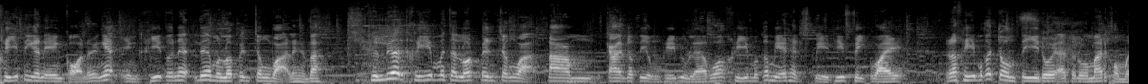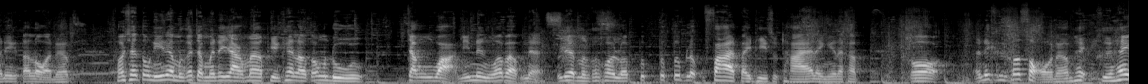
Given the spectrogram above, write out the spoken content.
ครีปตีกันเองก่อนแล้วอย่างเงี้ยอย่างครีปตัวเนี้ยเลื่อดมันลดเป็นจังหวะเลยเห็นปะ คือเลือดครีปมันจะลดเป็นจังหวะตามการโจมตีของครีปอยู่แล้ว เพราะว่าครีปมันก็มี attack speed ที่ฟิกไว้ แล้วครีปมันก็โจมตีโดยอัตโนมัติของมันเองตลอดนะครับ เพราะฉะนั้นตรงนี้เนี่ยมันก็จะไม่ได้ยากมากเพียงแค่เราต้องดูจังหวะนิดนึงว่าแบบเนี่ยเลือดมันค่อยๆลดปุ๊บปุ๊บปุ๊บแล้วฟาดไปทีสุดท้ายอะไรเงี้ยนะครับก็อันนี้คือข้อสองนะครับให้คือให้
